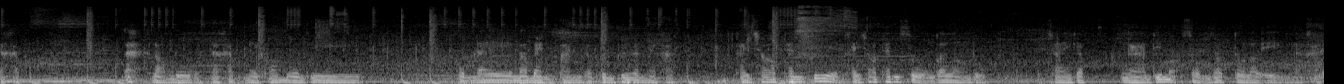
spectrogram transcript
นะครับอะลองดูนะครับในข้อมูลที่ผมได้มาแบ่งปันกับเพื่อนๆนะครับ ใครชอบแท่นเตี้ยใครชอบแท่นสูงก็ลองดูใช้กับงานที่เหมาะสมสำหรับตัวเราเองนะครับ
